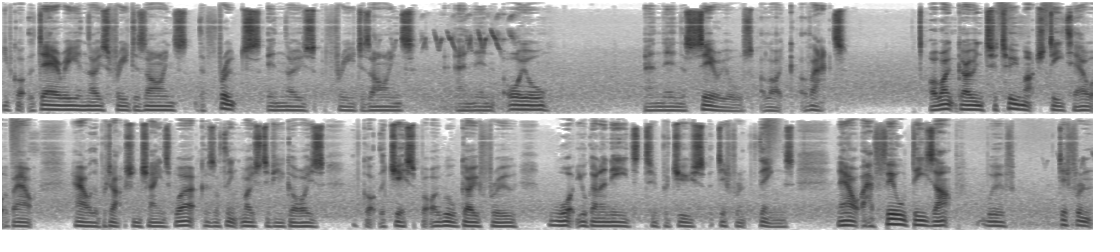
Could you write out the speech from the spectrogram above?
you've got the dairy in those three designs, the fruits in those three designs, and then oil, and then the cereals like that. I won't go into too much detail about how the production chains work because I think most of you guys have got the gist but I will go through what you're going to need to produce different things. Now I have filled these up with different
